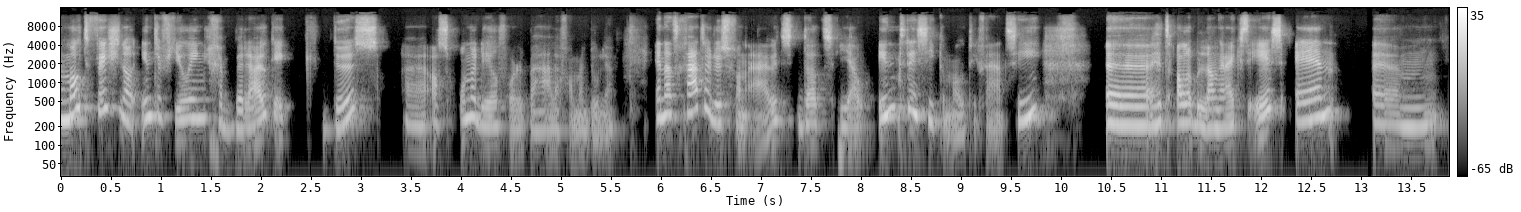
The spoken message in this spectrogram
Motivational interviewing gebruik ik dus als onderdeel voor het behalen van mijn doelen. En dat gaat er dus van uit dat jouw intrinsieke motivatie het allerbelangrijkste is en um,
